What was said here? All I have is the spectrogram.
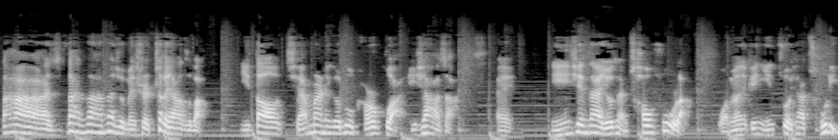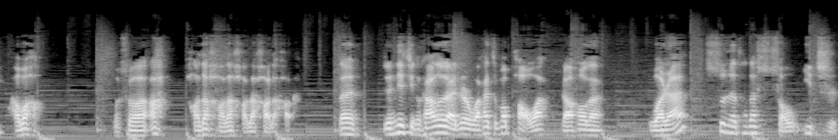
那那那那就没事，这个样子吧，你到前面那个路口管一下子。哎，您现在有点超速了，我们给您做一下处理，好不好？我说啊，好的好的好的好的好的。那人家警察都在这儿，我还怎么跑啊？然后呢，果然顺着他的手一指，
